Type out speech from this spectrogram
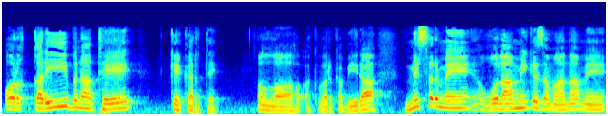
اور قریب نہ تھے کہ کرتے۔ اللہ اکبر کبیرہ، مصر میں غلامی کے زمانہ میں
